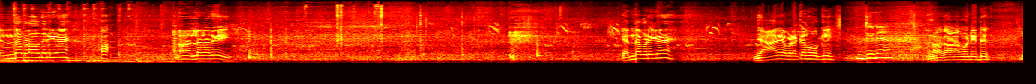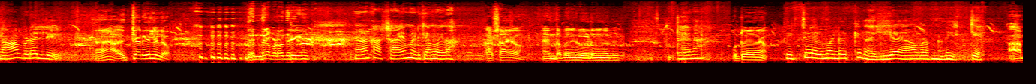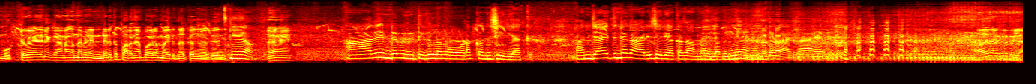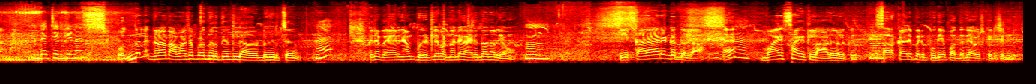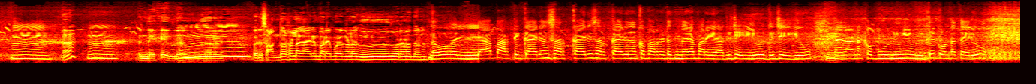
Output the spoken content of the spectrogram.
എന്താ ഇവിടെ വന്നിരിക്കണേ? ആ, നല്ല കഥേ എന്താ പിടിക്കണേ? ഞാൻ എവിടൊക്കെ നോക്കി? ഇതിന് നിങ്ങളെ കാണാൻ വേണ്ടിട്ട് ഞാൻ ഇവിടെ ഇല്ലേ? ഏ അതൊക്കെറിയില്ലല്ലോ ഇതെന്തിനാ ഇവിടെ വന്നിരിക്കണേ? ഞാൻ കഷായം മേടിക്കാൻ പോയതാ. കഷായോ? എന്താ ഇപ്പൊ കേട് നിങ്ങക്ക്? മുട്ടുവേദന. മുട്ടുവേദനയോ? തിരിച്ചു വരുമ്പോഴേക്ക് വയ്യ. ഞാൻ ഇവിടെ ഇങ്ങനെ ഇരിക്കേ. ആ മുട്ടുവേദനയൊക്കെ ആണെങ്കിൽ പിന്നെ എന്റെ അടുത്ത് പറഞ്ഞാൽ പോരെ മരുന്നൊക്കെ നിങ്ങൾക്ക് നീയോ ഏ? ആദ്യം എന്റെ വീട്ടിലുള്ള റോഡൊക്കെ ഒന്ന് ശരിയാക്ക്. പഞ്ചായത്തിന്റെ കാര്യം ശരിയാക്കാൻ സമയമില്ല. പിന്നെയാണ് എന്റെ കഷായം. അത് നിനക്കിട്ടില്ല. എന്താ ചിരിക്കണ് ഒന്നല്ല നിങ്ങളാ തമാശ ഇപ്പോഴും നിർത്തിയിട്ടില്ല അതുകൊണ്ട് തീർച്ചയായും പിന്നെ വേറെ ഞാൻ വീട്ടിൽ വന്നതിന്റെ കാര്യം എന്താണെന്ന് അറിയാമോ ഈ കലാരംഗത്തുള്ള വയസ്സായിട്ടുള്ള ആളുകൾക്ക് സർക്കാർ ഇപ്പൊ ഒരു പുതിയ പദ്ധതി ആവിഷ്കരിച്ചിട്ടുണ്ട്. എന്തേ എന്ത് ഒരു സന്തോഷമുള്ള കാര്യം പറയുമ്പോൾ നിങ്ങൾ എന്ന് പറയണതാണ് ഓ എല്ലാ പാർട്ടിക്കാരും സർക്കാർ സർക്കാർ എന്നൊക്കെ പറഞ്ഞിട്ട് ഇങ്ങനെ പറയും. അത് ചെയ്യൂ ഇത് ചെയ്യും. ഏതാണ്ടൊക്കെ പുഴുങ്ങി വീട്ടിൽ കൊണ്ടു തരൂ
